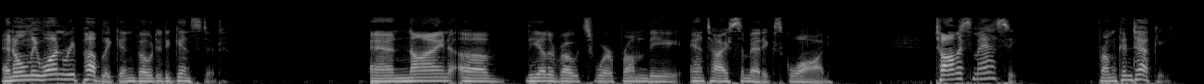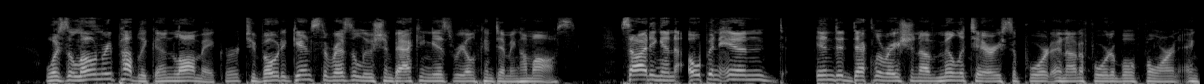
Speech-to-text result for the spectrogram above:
and only one Republican voted against it. And nine of the other votes were from the anti Semitic squad. Thomas Massie from Kentucky was the lone Republican lawmaker to vote against the resolution backing Israel and condemning Hamas, citing an open ended declaration of military support and unaffordable foreign and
